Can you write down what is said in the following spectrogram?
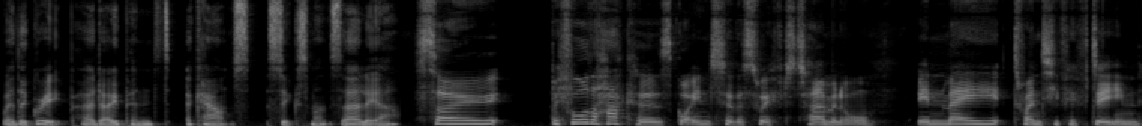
where the group had opened accounts six months earlier. So, before the hackers got into the SWIFT terminal, in May 2015,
